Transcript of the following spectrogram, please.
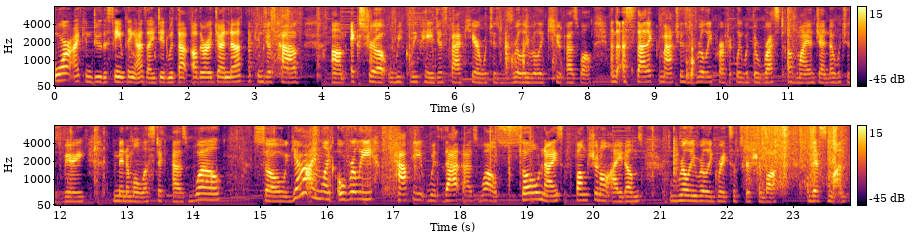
or I can do the same thing as I did with that other agenda. I can just have um, extra weekly pages back here, which is really, really cute as well. And the aesthetic matches really perfectly with the rest of my agenda, which is very minimalistic as well. So yeah, I'm like overly happy with that as well. So nice, functional items, really, really great subscription box this month.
